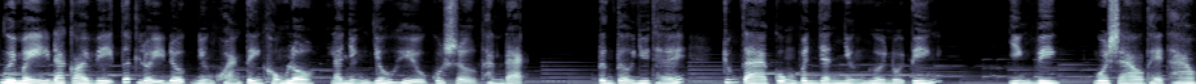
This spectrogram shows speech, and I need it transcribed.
Người Mỹ đã coi việc tích lũy được những khoản tiền khổng lồ là những dấu hiệu của sự thành đạt. Tương tự như thế, chúng ta cũng vinh danh những người nổi tiếng, diễn viên, ngôi sao thể thao,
